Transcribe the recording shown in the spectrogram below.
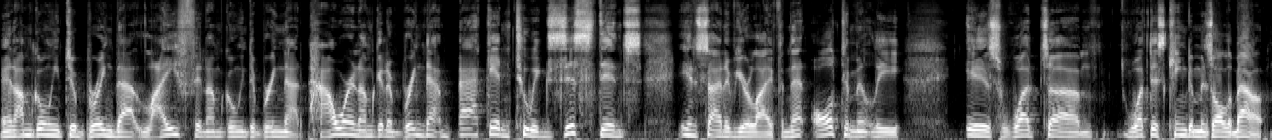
and I'm going to bring that life and I'm going to bring that power and I'm going to bring that back into existence inside of your life. And that ultimately is what um, what this kingdom is all about.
